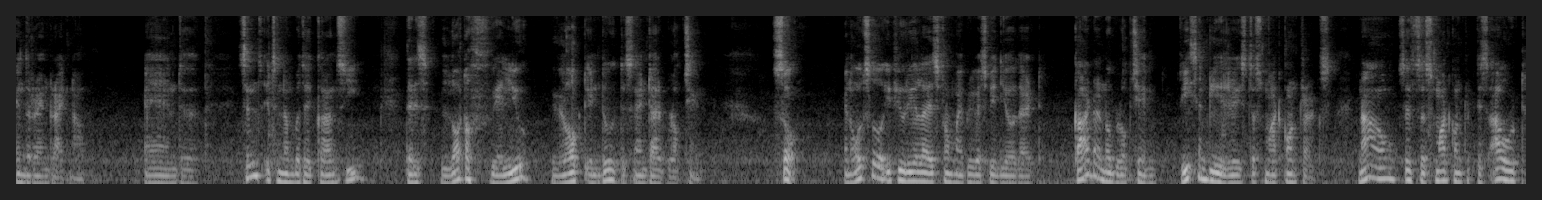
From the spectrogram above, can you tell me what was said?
in the rank right now and uh, since it's a number three currency there is a lot of value locked into this entire blockchain. So and also if you realize from my previous video that cardano blockchain recently released the smart contracts. Now since the smart contract is out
